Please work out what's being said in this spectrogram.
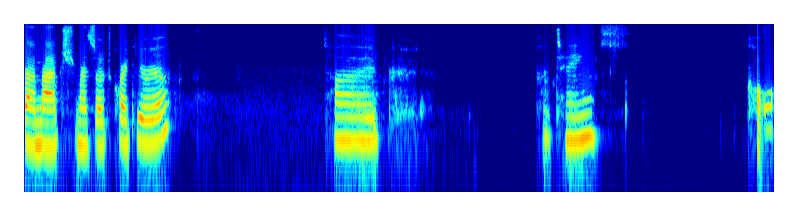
that match my search criteria. Type contains call.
